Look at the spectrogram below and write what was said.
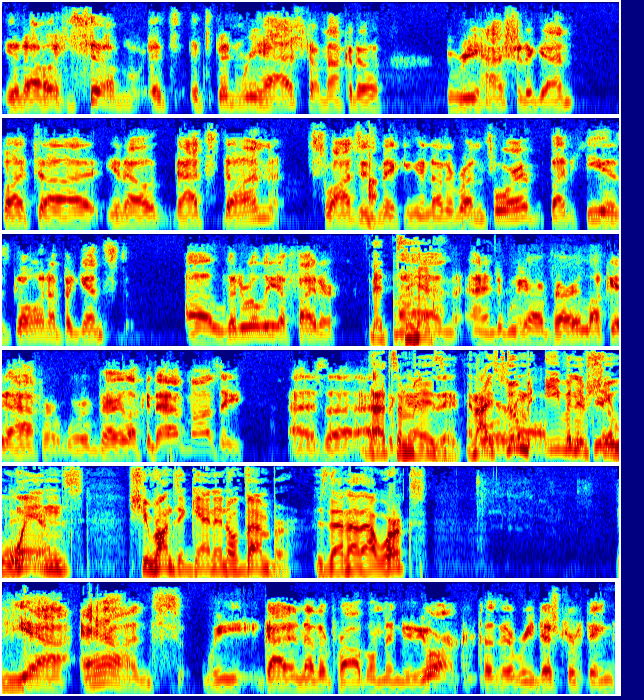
you know, it's um, it's it's been rehashed. I'm not going to rehash it again. But uh, you know, that's done. Suozzi's making another run for it, but he is going up against uh, literally a fighter. Yeah. Um, and we are very lucky to have her. We're very lucky to have Mazi as a. As That's amazing. And I assume uh, even if she GOP, yeah. wins, she runs again in November. Is that how that works? Yeah, and we got another problem in New York because they're redistricting.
